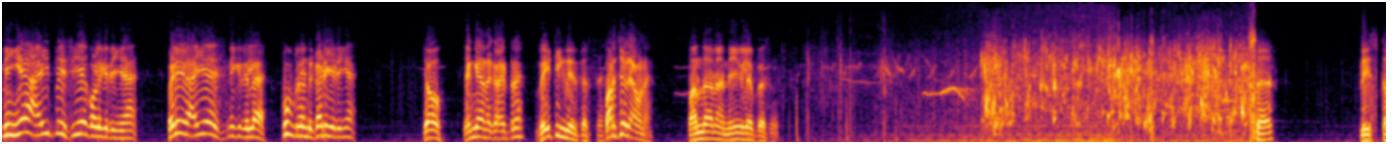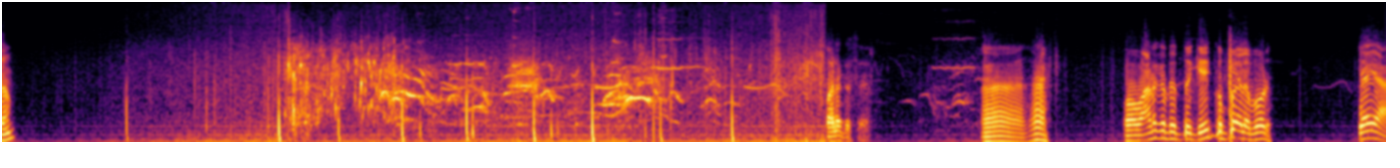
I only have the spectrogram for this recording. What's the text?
நீங்க ஏன் ஐபிஎஸ்சியே கொலைக்கிறீங்க வெளியில ஐஏஎஸ் நிக்குதுல கூப்பிட்டு ரெண்டு கடி அடிங்க. யோ எங்க அந்த கலெக்டர் வெயிட்டிங்ல இருக்கார் சார் வர சொல்லி அவனை. வந்தானா நீங்களே பேசுங்க. சார். ப்ளீஸ் கம் வணக்கம் சார். உன் வணக்கத்தை தூக்கி குப்பையில போடு. ஏயா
